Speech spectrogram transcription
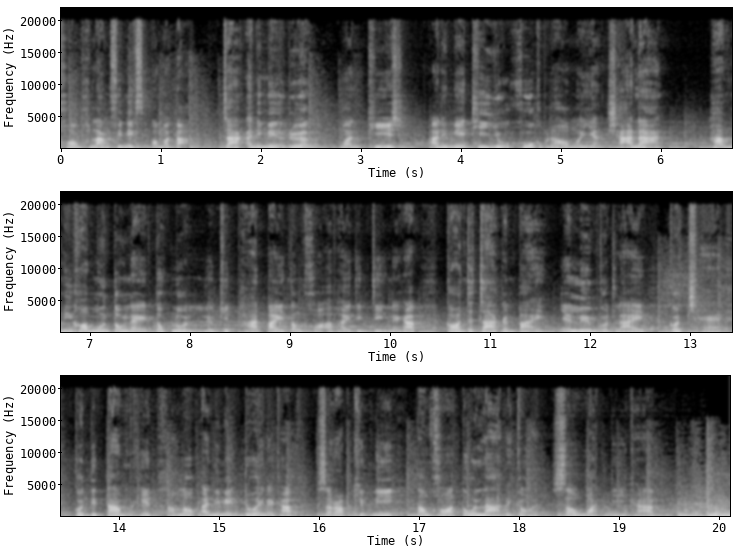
ครองพลังฟินิกซ์อมตะ จากอนิเมะเรื่อง One Piece อนิเมะที่อยู่คู่กับเรามาอย่างช้านาน หากมีข้อมูลตรงไหนตกหล่น หรือผิดพลาดไปต้องขออภัยจริง ๆ นะครับ ก่อนจะจากกันไป อย่าลืมกดไลค์ กดแชร์ กดติดตามเพจผาโลกอนิเมะด้วยนะครับสำหรับคลิปนี้ต้องขอตัวลาไปก่อน สวัสดีครับ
